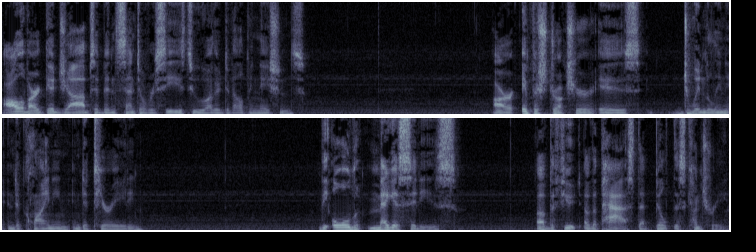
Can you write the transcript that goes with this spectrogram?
All of our good jobs have been sent overseas to other developing nations. Our infrastructure is dwindling and declining and deteriorating. The old megacities of the of the past that built this country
